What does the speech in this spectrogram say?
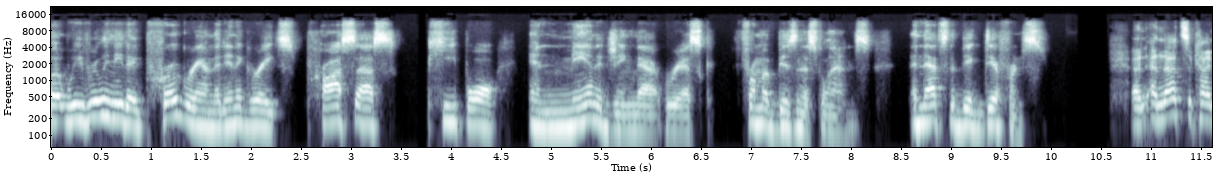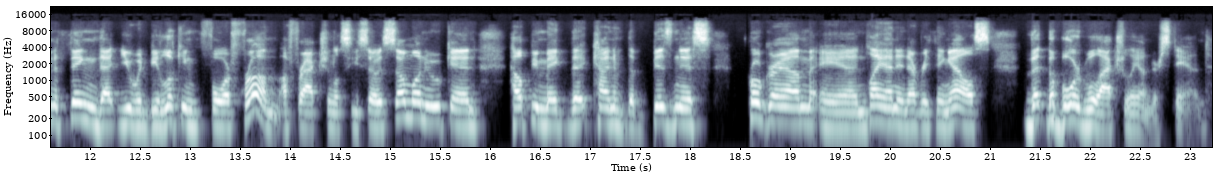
but we really need a program that integrates process people and managing that risk from a business lens. And that's the big difference and, and that's the kind of thing that you would be looking for from a fractional CISO is someone who can help you make the kind of the business program and plan and everything else that the board will actually understand.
